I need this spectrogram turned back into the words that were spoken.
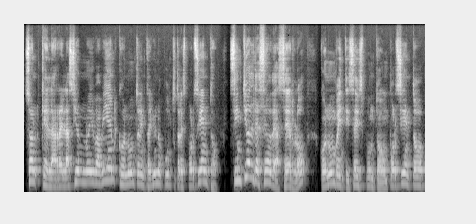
son que la relación no iba bien con un 31.3%, sintió el deseo de hacerlo con un 26.1%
